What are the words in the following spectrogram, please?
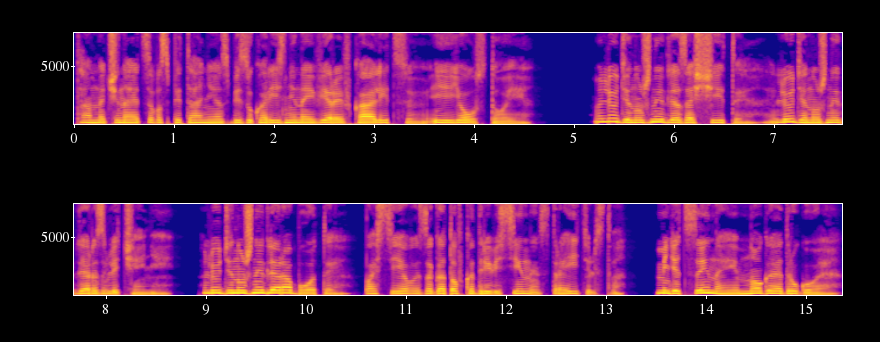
Там начинается воспитание с безукоризненной верой в коалицию и ее устои. Люди нужны для защиты, люди нужны для развлечений. Люди нужны для работы, посевы, заготовка древесины, строительство, медицина и многое другое.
